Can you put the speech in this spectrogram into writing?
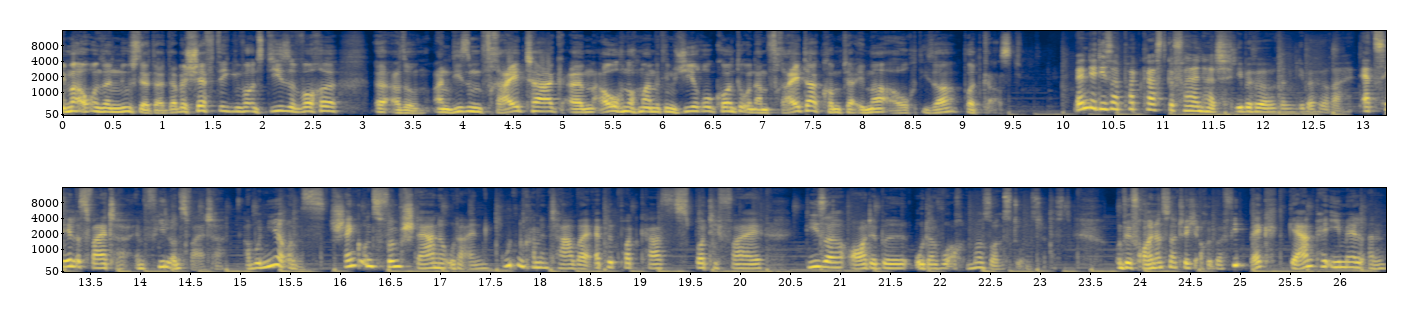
immer auch unseren Newsletter. Da beschäftigen wir uns diese Woche, äh, also an diesem Freitag, ähm, auch nochmal mit dem Girokonto und am Freitag kommt ja immer auch dieser Podcast. Wenn dir dieser Podcast gefallen hat, liebe Hörerinnen, liebe Hörer, erzähl es weiter, empfiehl uns weiter, abonnier uns, schenk uns fünf Sterne oder einen guten Kommentar bei Apple Podcasts, Spotify, dieser Audible oder wo auch immer sonst du uns hörst. Und wir freuen uns natürlich auch über Feedback, gern per E-Mail an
